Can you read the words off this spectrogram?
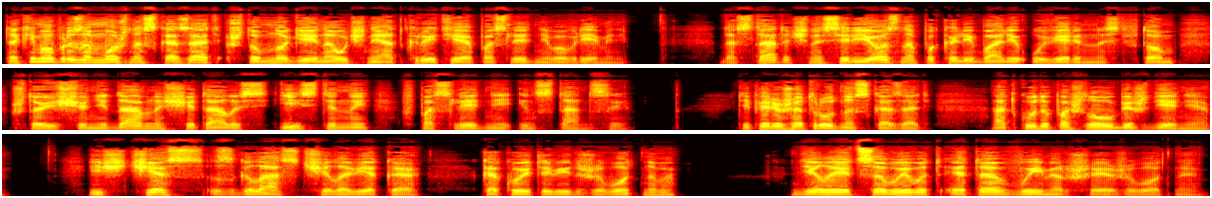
Таким образом, можно сказать, что многие научные открытия последнего времени достаточно серьезно поколебали уверенность в том, что еще недавно считалось истинной в последней инстанции. Теперь уже трудно сказать, откуда пошло убеждение. Исчез с глаз человека какой-то вид животного, делается вывод — это вымершее животное.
